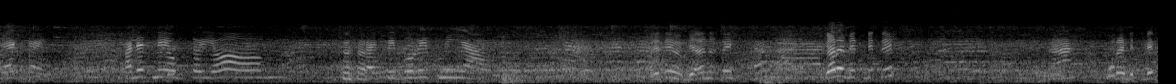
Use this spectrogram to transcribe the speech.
Check guys. Palit ni og tuyong. Kay favorite niya. Dito, biyan na, te. Gara, bit-bit, eh. Ha? Gara, bit-bit.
